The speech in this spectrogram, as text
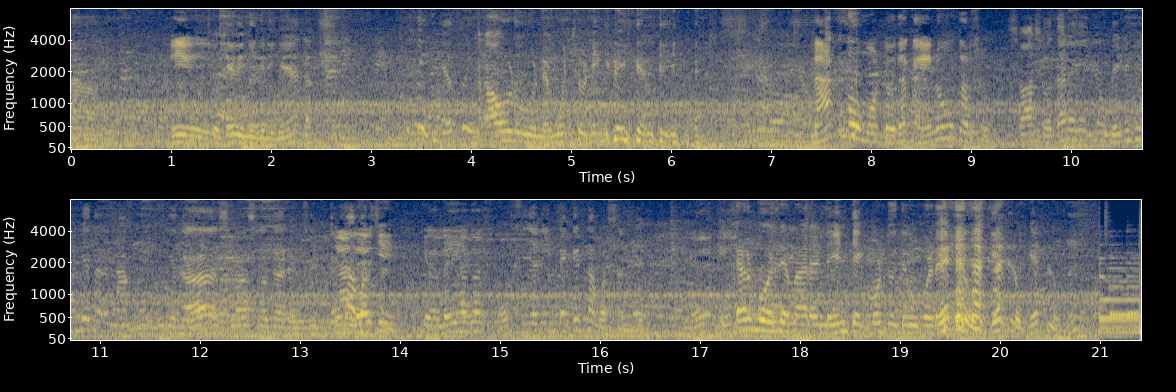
હા. ઈ મૂછું કેવી નીકળી ગઈ કાવડું ને મૂછું નીકળી ગયેલી. નાક બહુ મોટું દકા એનું શું કરશું? શ્વાસ વધારે કે બેનિફિટ છે તારે નાક મોટું છે હા શ્વાસ વધારે છે. કેટલા પર્સન્ટ કે લઈ હગર ઓક્સિજન ઇન્ટેક કેટલા પર્સન્ટ છે? ટર્બો છે મારે એટલે ઇન્ટેક મોટું દેવું પડે. કેટલું કેટલું કેટલું?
